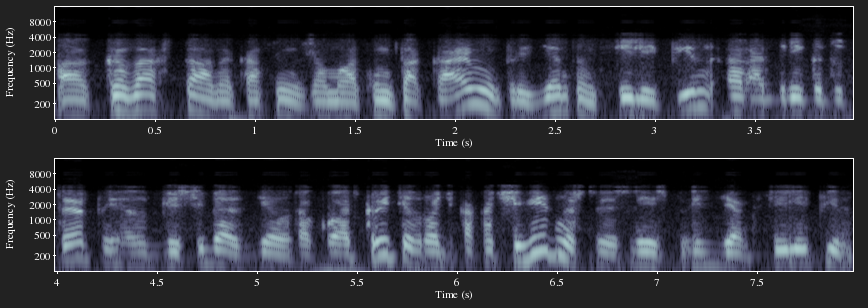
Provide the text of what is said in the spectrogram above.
э, Казахстана Касым Жаматом Такаевым, президентом Филиппин Родриго Дутерте. Я для себя сделал такое открытие. Вроде как очевидно, что если есть президент Филиппин,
